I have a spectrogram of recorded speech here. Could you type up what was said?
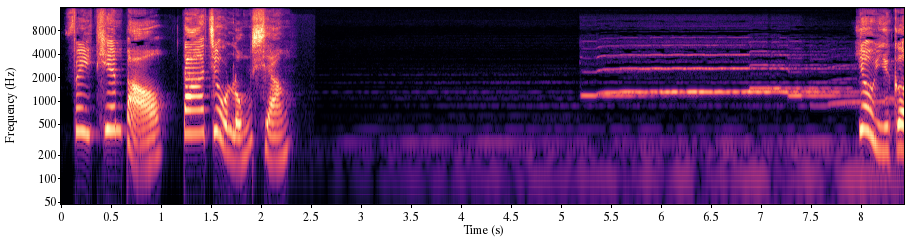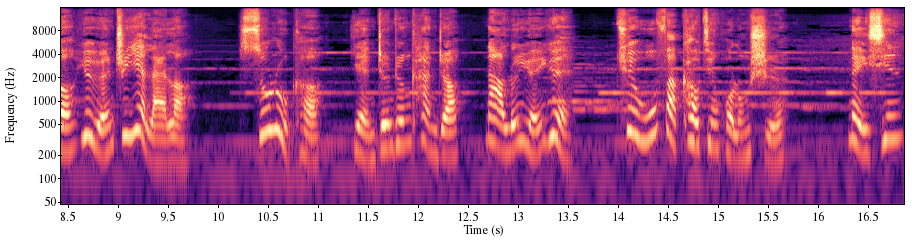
飞天宝搭救龙翔。又一个月圆之夜来了，苏鲁克眼睁睁看着那轮圆月，却无法靠近火龙石，内心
